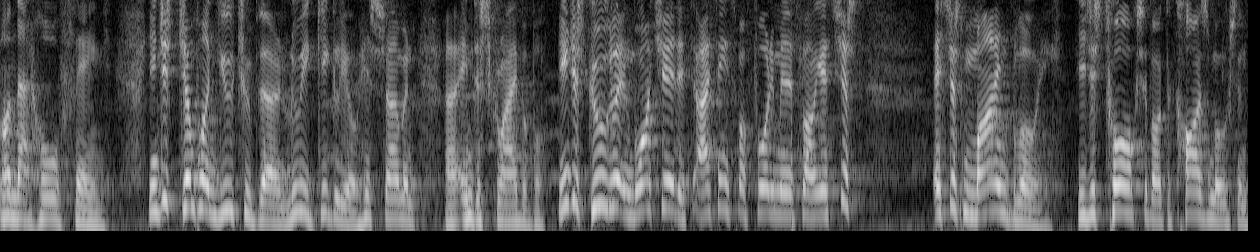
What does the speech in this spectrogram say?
on that whole thing, you can just jump on YouTube there and Louis Giglio, his sermon, uh, Indescribable. You can just Google it and watch it. It's, I think it's about 40 minutes long. It's just, it's just mind blowing. He just talks about the cosmos and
